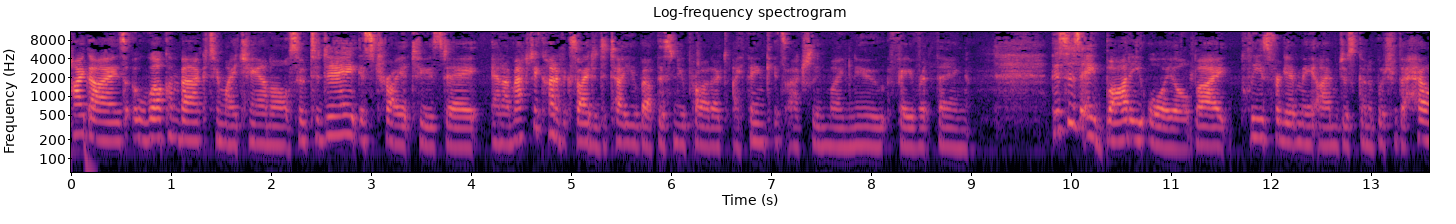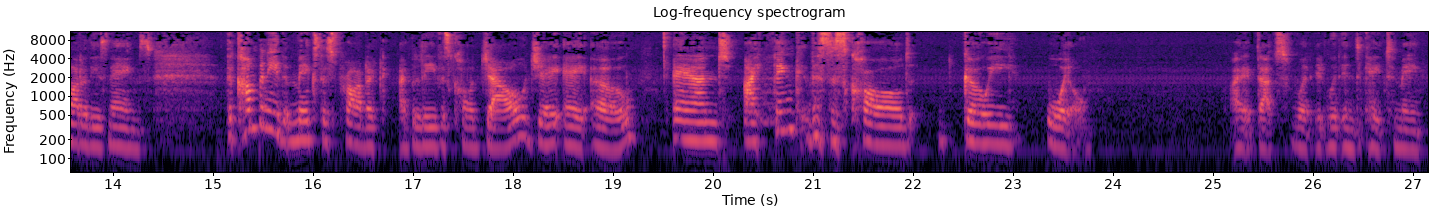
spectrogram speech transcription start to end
Hi guys, welcome back to my channel. So today is Try It Tuesday and I'm actually kind of excited to tell you about this new product. I think it's actually my new favorite thing. This is a body oil by, please forgive me, I'm just going to butcher the hell out of these names. The company that makes this product, I believe, is called Jao, J-A-O, and I think this is called Goey Oil. I, that's what it would indicate to me.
